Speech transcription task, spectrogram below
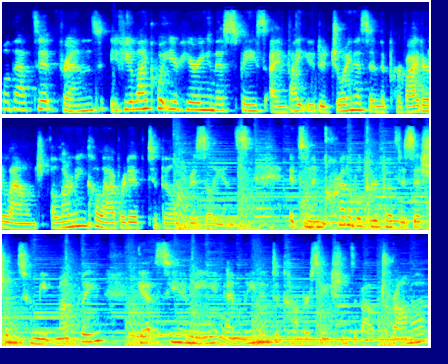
Well, that's it, friends. If you like what you're hearing in this space, I invite you to join us in the Provider Lounge, a learning collaborative to build resilience. It's an incredible group of physicians who meet monthly, get CME, and lean into conversations about trauma,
